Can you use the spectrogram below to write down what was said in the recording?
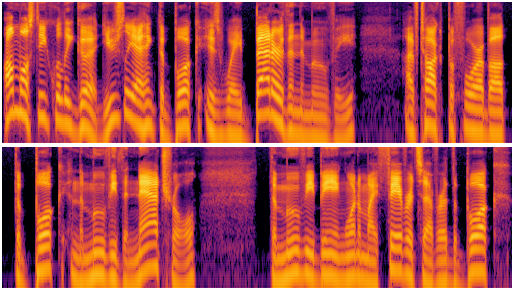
almost equally good. Usually I think the book is way better than the movie. I've talked before about the book and the movie The Natural the movie being one of my favorites ever, the book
